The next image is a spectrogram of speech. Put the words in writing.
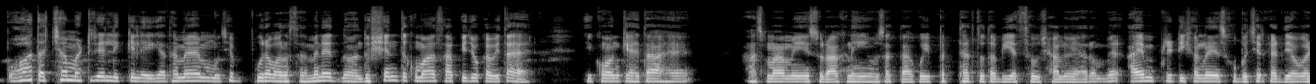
बहुत अच्छा मटेरियल लिख के ले गया था। मैं, मुझे पूरा भरोसा था। मैंने दुष्यंत कुमार साहब की जो कविता है, कि कौन कहता है, आसमां में सुराख नहीं हो सकता, कोई पत्थर तो तबीयत से उछालो यारो। आई एम प्रिटी श्योर मैंने इसको बुचर कर दिया होगा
